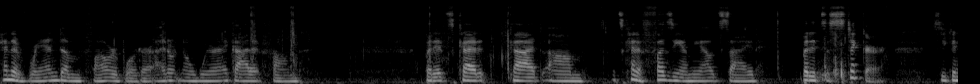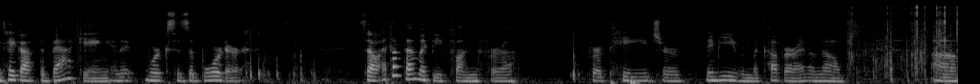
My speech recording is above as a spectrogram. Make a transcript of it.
kind of random flower border. I don't know where I got it from, but it's got, got um, it's kind of fuzzy on the outside, but it's a sticker. So you can take off the backing and it works as a border. So I thought that might be fun for a for a page or maybe even the cover. I don't know. Um,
